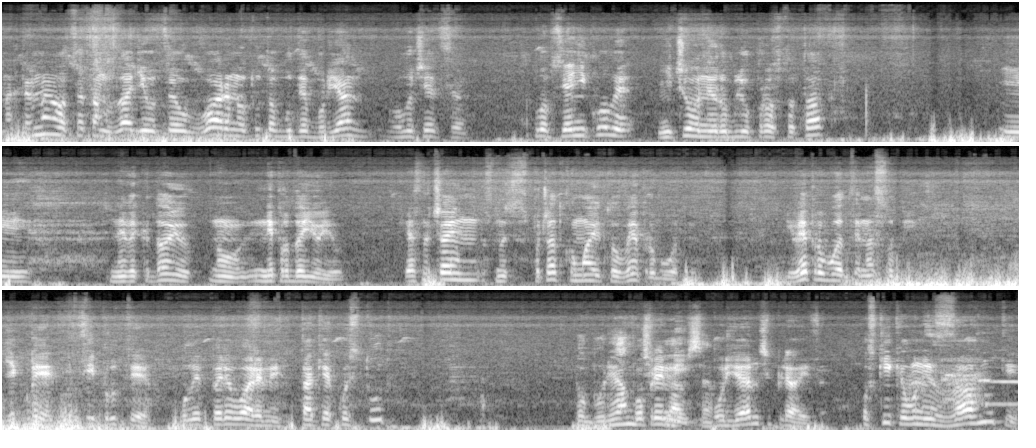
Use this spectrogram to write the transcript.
нахрена оце там ззаді оце обварено, тут буде бур'ян волочиться. Хлопці, я ніколи нічого не роблю просто так і не викидаю, ну, не продаю його. Я спочатку маю то випробувати. І випробувати на собі. Якби ці прути були переварені так якось тут, То бурян по прямій, чіплявся. бур'ян чіпляється. Оскільки вони загнуті,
